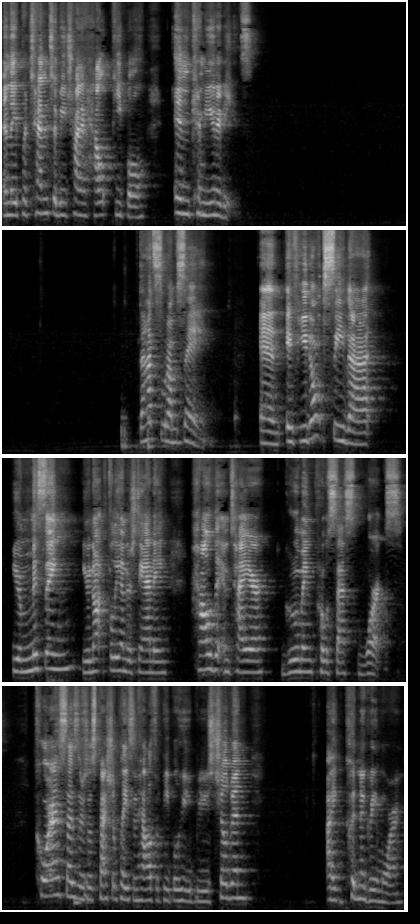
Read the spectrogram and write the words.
and they pretend to be trying to help people in communities. That's what I'm saying. And if you don't see that, you're missing, you're not fully understanding how the entire grooming process works. Cora says there's a special place in hell for people who abuse children. I couldn't agree more.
